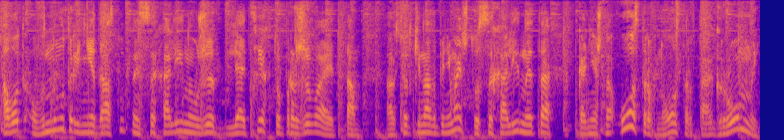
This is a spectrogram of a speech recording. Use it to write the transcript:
А вот внутренняя доступность Сахалина уже для тех, кто проживает там. А все-таки надо понимать, что Сахалин это, конечно, остров, но остров-то огромный.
